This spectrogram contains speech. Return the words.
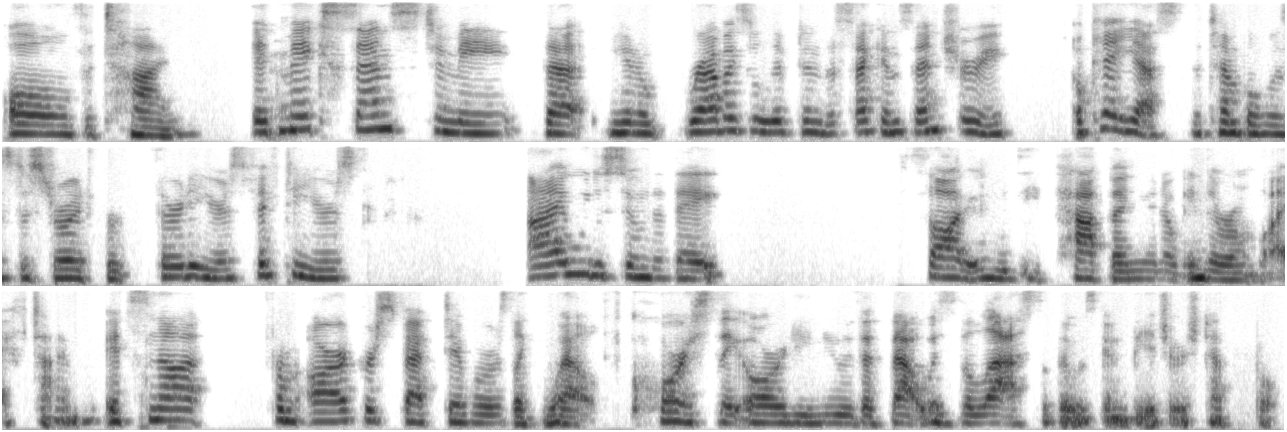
all the time. It makes sense to me that, you know, rabbis who lived in the second century, okay, yes, the temple was destroyed for 30 years, 50 years. I would assume that they thought it would happen, you know, in their own lifetime. It's not from our perspective where it was like, well, of course they already knew that that was the last that there was going to be a Jewish temple.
